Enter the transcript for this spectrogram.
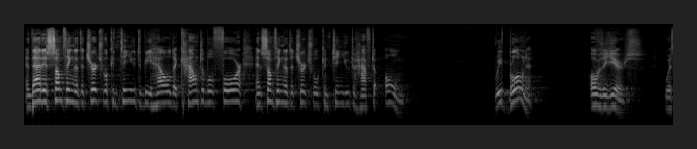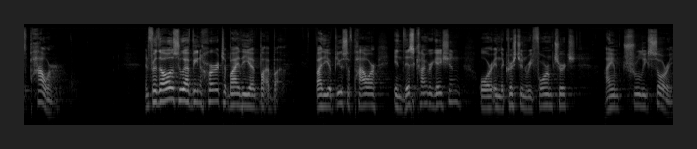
And that is something that the church will continue to be held accountable for, and something that the church will continue to have to own. We've blown it over the years with power. And for those who have been hurt by the, uh, by, by the abuse of power in this congregation or in the Christian Reformed Church, I am truly sorry.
